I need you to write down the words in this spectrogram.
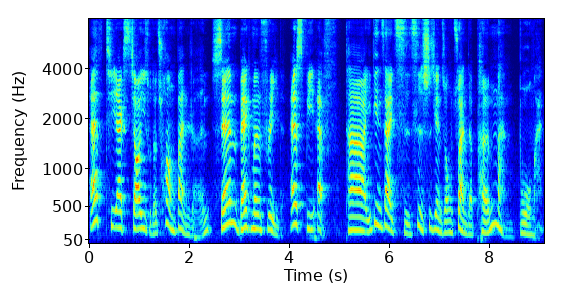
，FTX 交易所的创办人 Sam Bankman-Fried SBF，他一定在此次事件中赚得盆满钵满，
